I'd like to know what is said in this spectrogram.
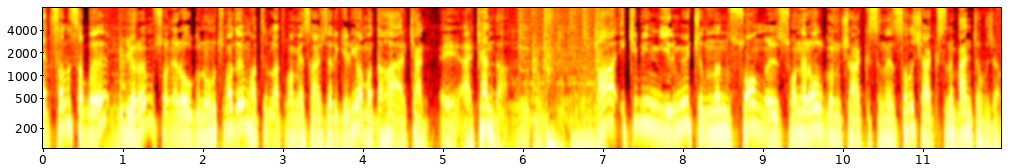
Evet salı sabahı biliyorum Soner Olgun'u unutmadığım hatırlatma mesajları geliyor ama daha erken. Ee, erken daha. Aa 2023 yılının son e, Soner Olgun şarkısını salı şarkısını ben çalacağım.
